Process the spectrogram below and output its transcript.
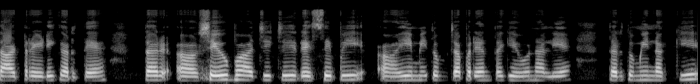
ताट रेडी करते. तर शेवभाजीची रेसिपी ही मी तुमच्यापर्यंत घेऊन आली आहे. तर तुम्ही नक्की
